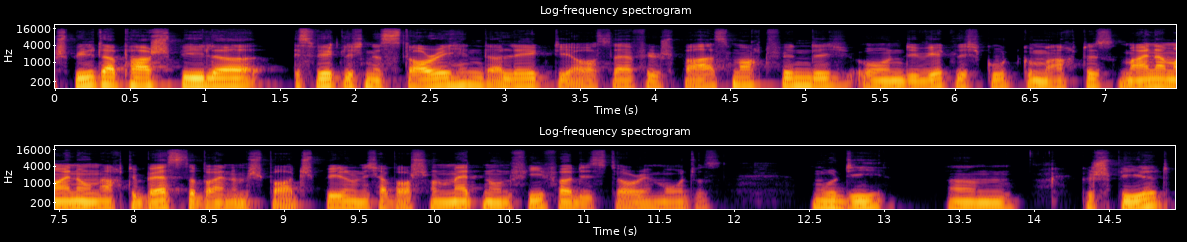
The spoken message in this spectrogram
Spielt da paar Spiele, ist wirklich 'ne Story hinterlegt, die auch sehr viel Spaß macht, finde ich, und die wirklich gut gemacht ist. Meiner Meinung nach die beste bei 'nem Sportspiel und ich habe auch schon Madden und FIFA, die Story-Modus Modi, ähm, gespielt.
